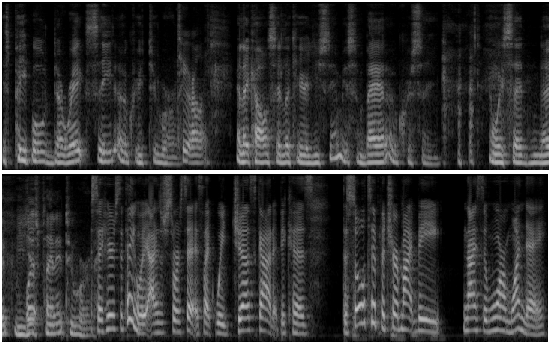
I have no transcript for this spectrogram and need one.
is people direct seed okra too early. Too early. And they call and say, look here, you sent me some bad okra seed. and we said, nope, you just planted it too early. So here's the thing. We, I just sort of said it's like we just got it because the soil temperature might be nice and warm one day,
